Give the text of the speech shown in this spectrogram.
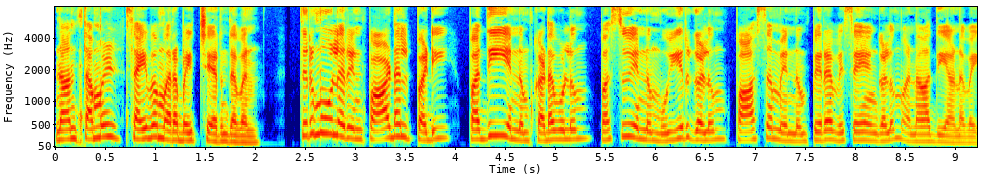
நான் தமிழ் சைவ மரபைச் சேர்ந்தவன். திருமூலரின் பாடல் படி பதி என்னும் கடவுளும் பசு என்னும் உயிர்களும் பாசம் என்னும் பிற விஷயங்களும் அனாதியானவை.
